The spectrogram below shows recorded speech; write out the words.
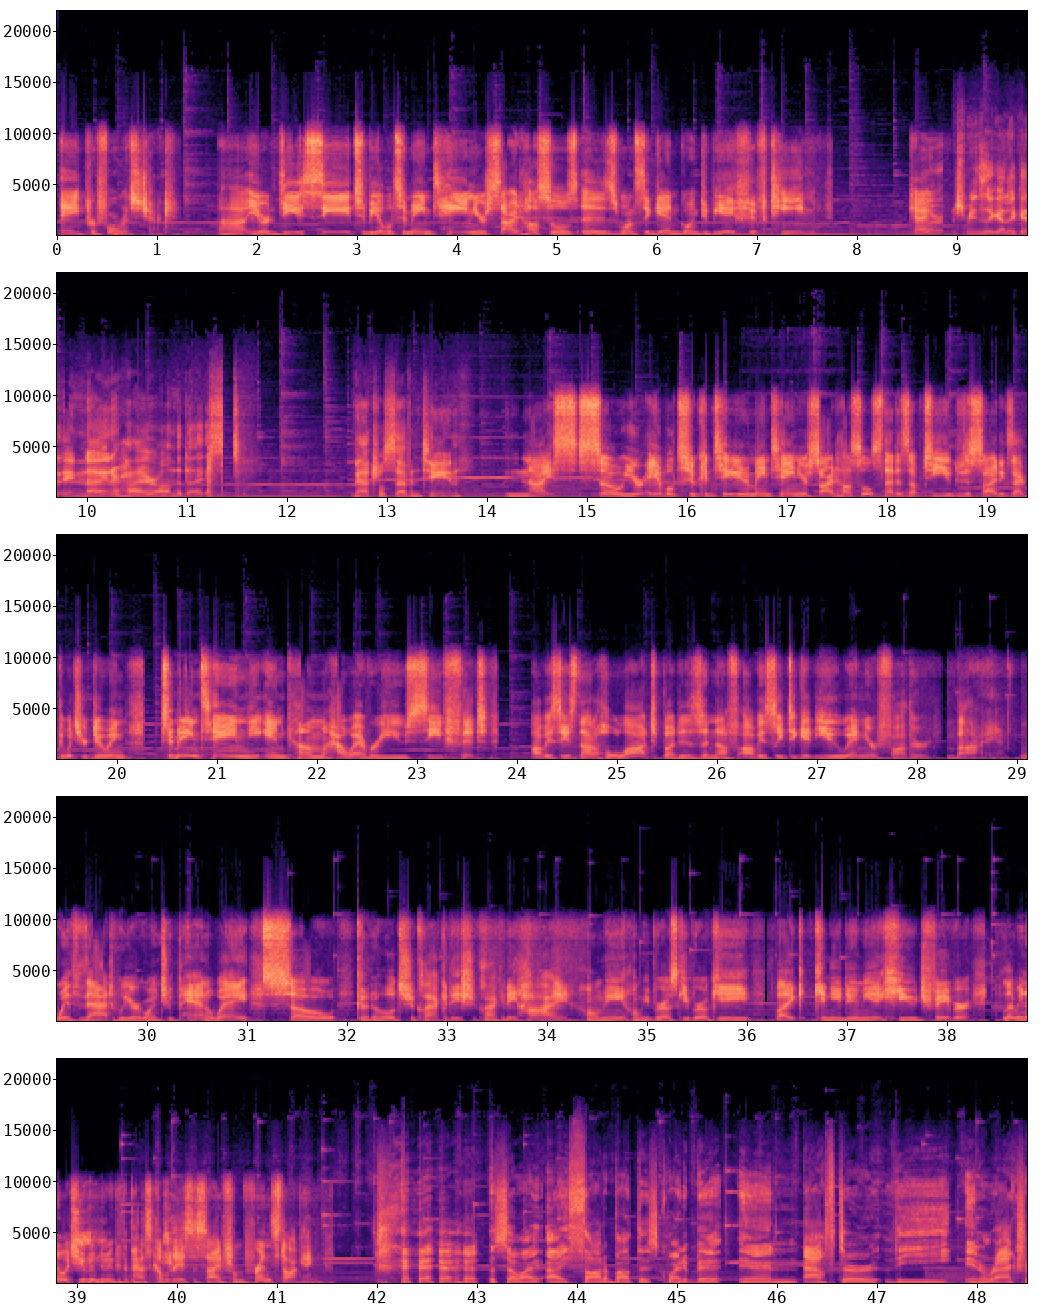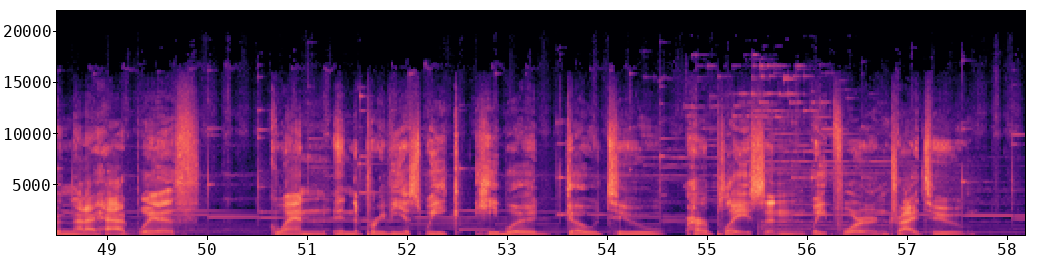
a performance check. Uh, your DC to be able to maintain your side hustles is once again going to be a 15. Okay. Which means I gotta get a nine or higher on the dice. Natural 17. Nice. So you're able to continue to maintain your side hustles. That is up to you to decide exactly what you're doing to maintain the income however you see fit. Obviously, it's not a whole lot, but it is enough, obviously, to get you and your father by. With that, we are going to pan away. So, good old Shaklackety, Shaklackety, hi, homie, homie broski brokey. Like, can you do me a huge favor? Let me know what you've been doing for the past couple days aside from friend stalking. so I, I thought about this quite a bit and after the interaction that i had with gwen in the previous week he would go to her place and wait for her and try to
